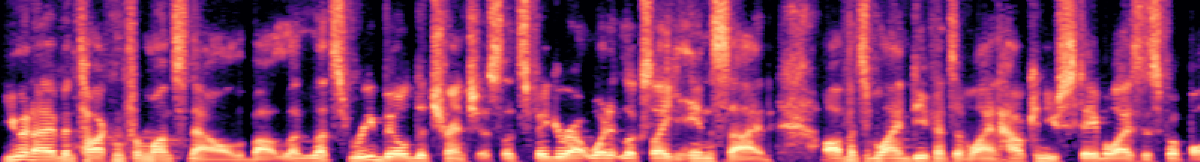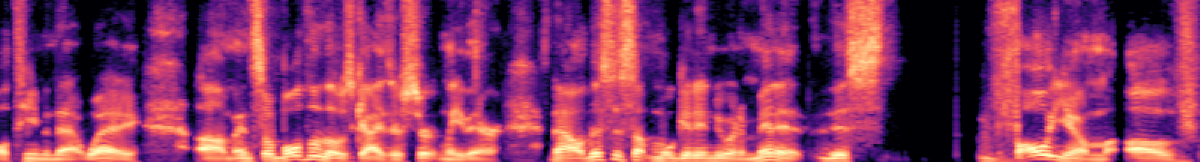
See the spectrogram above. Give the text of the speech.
You and i have been talking for months now about let, let's rebuild the trenches. Let's figure out what it looks like inside. Offensive line defensive line how can you stabilize this football team in that way. Um, and so both of those guys are certainly there. Now, this is something we'll get into in a minute. This volume of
